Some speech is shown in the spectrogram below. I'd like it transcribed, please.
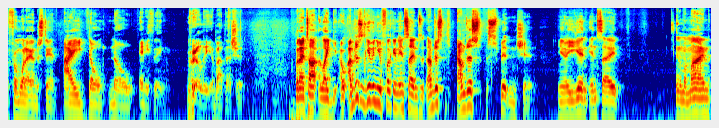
from what I understand, I don't know anything really about that shit. But I talk like I'm just giving you fucking insight into I'm just I'm just spitting shit. You know, you get an insight into my mind.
